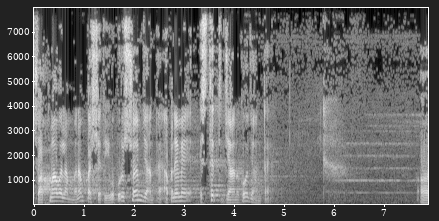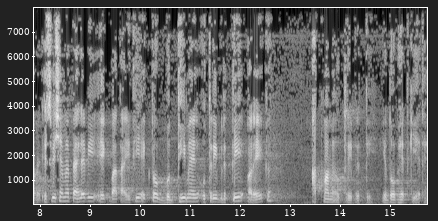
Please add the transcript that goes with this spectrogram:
स्वात्मावलंबनम पश्यति। वो पुरुष स्वयं जानता है, अपने में स्थित ज्ञान को जानता है। और इस विषय में पहले भी एक बात आई थी, एक तो बुद्धि में उत्तरी वृत्ति और एक आत्मा में उत्तरी वृत्ति। ये दो भेद किए थे।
